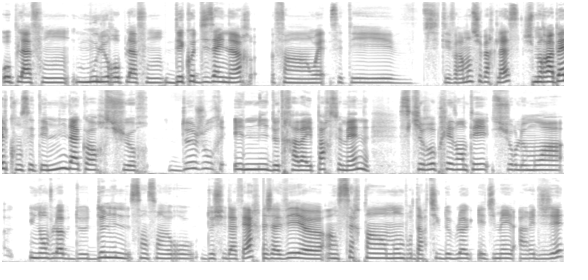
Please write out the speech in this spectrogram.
au plafond, moulure au plafond, déco de designer. Enfin ouais, c'était vraiment super classe. Je me rappelle qu'on s'était mis d'accord sur deux jours et demi de travail par semaine, ce qui représentait sur le mois une enveloppe de 2500 euros de chiffre d'affaires. J'avais euh, un certain nombre d'articles de blog et d'emails à rédiger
